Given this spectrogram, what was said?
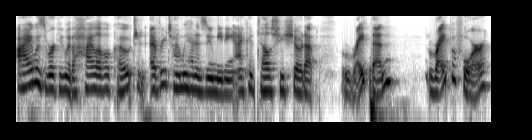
I was working with a high level coach, and every time we had a Zoom meeting, I could tell she showed up right then, right before.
